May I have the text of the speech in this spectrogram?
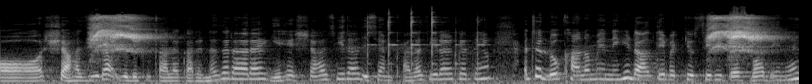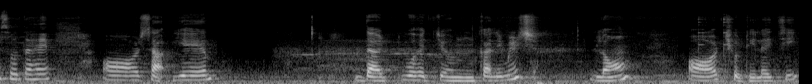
और शाह ज़ीरा। ये देखिए काला काला नज़र आ रहा है। ये है शाह ज़ीरा, जिसे हम काला ज़ीरा कहते हैं। अच्छा लोग खानों में नहीं डालते, बल्कि उससे भी टेस्ट बहुत इनहेंस होता है। और ये है दर्द वो है काली मिर्च, लौंग और छोटी इलायची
